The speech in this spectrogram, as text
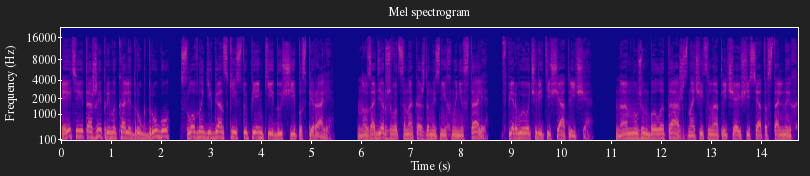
Эти этажи примыкали друг к другу, словно гигантские ступеньки, идущие по спирали. Но задерживаться на каждом из них мы не стали, в первую очередь ища отличия. Нам нужен был этаж, значительно отличающийся от остальных,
